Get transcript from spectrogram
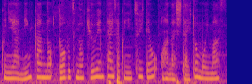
国や民間の動物の救援対策についてをお話したいと思います。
